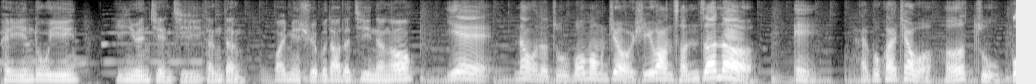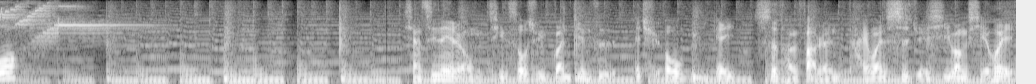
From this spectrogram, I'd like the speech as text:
配音、录音、音源剪辑等等，外面学不到的技能哦。耶，yeah, 那我的主播梦就有希望成真了。哎，还不快叫我何主播？详细内容请搜寻关键字 HOVA 社团法人台湾视觉希望协会。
